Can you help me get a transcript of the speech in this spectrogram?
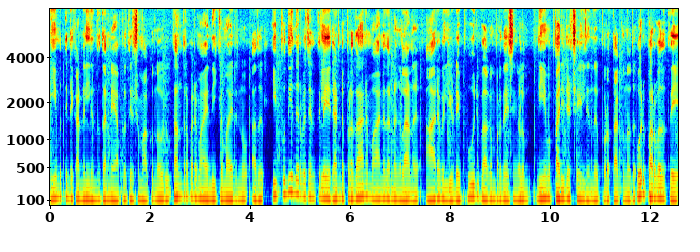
നിയമത്തിന്റെ കണ്ണിൽ നിന്ന് തന്നെ അപ്രത്യക്ഷമാക്കുന്ന ഒരു തന്ത്രപരമായ നീക്കമായിരുന്നു അത്. ഈ പുതിയ നിർവചനത്തിലെ രണ്ട് പ്രധാന മാനദണ്ഡങ്ങളാണ് ആരവല്ലിയുടെ ഭൂരിഭാഗം പ്രദേശങ്ങളും നിയമപരിരക്ഷയിൽ നിന്ന് പുറത്താക്കുന്നത്. ഒരു പർവതത്തെ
